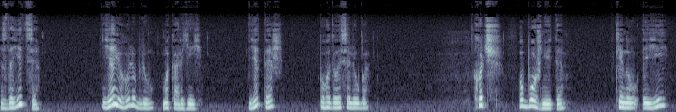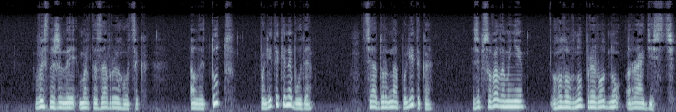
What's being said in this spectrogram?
Здається, я його люблю, Макар їй. Я теж, погодилася Люба. Хоч обожнюйте, кинув їй виснажений мартазаврою гоцик. Але тут політики не буде. Ця дурна політика зіпсувала мені головну природну радість,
